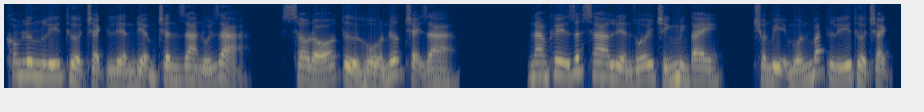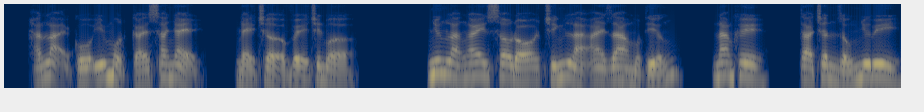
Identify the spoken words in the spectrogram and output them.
không lưng Lý Thừa Trạch liền điểm chân ra núi giả, sau đó từ hồ nước chạy ra. Nam Khê rất xa liền rỗi chính mình tay, chuẩn bị muốn bắt Lý Thừa Trạch, hắn lại cố ý một cái xa nhảy, nhảy trở về trên bờ. Nhưng là ngay sau đó chính là ai ra một tiếng, Nam Khê, ta chân giống như uy.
